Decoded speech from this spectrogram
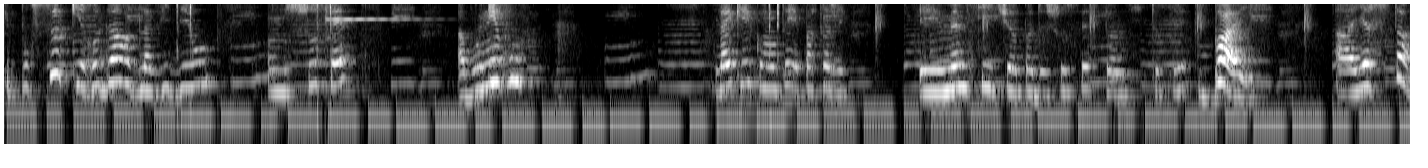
Et pour ceux qui regardent la vidéo en chaussettes, abonnez-vous. Likez, commentez et partagez. Et même si tu as pas de chaussettes, ben s'il te plaît, bye. Ah, yasta.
